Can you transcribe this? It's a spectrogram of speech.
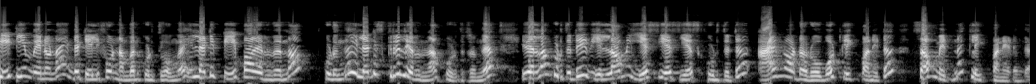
பேடிஎம் வேணும்னா இந்த டெலிபோன் நம்பர் கொடுத்துக்கோங்க. இல்லாட்டி பேபால் இருந்ததுன்னா கொடுங்க. இல்லாட்டி ஸ்கிரில் இருந்தா கொடுத்துருங்க. இதெல்லாம் கொடுத்துட்டு இது எல்லாமே எஸ் எஸ் எஸ் கொடுத்துட்டு I am not a robot click பண்ணிட்டு சப்மிட்னு கிளிக் பண்ணிடுங்க.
